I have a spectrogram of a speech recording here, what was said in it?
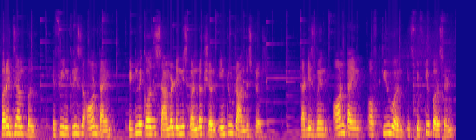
For example, if we increase the on time, it may cause a simultaneous conduction in two transistors. That is when on time of Q1 is 50%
